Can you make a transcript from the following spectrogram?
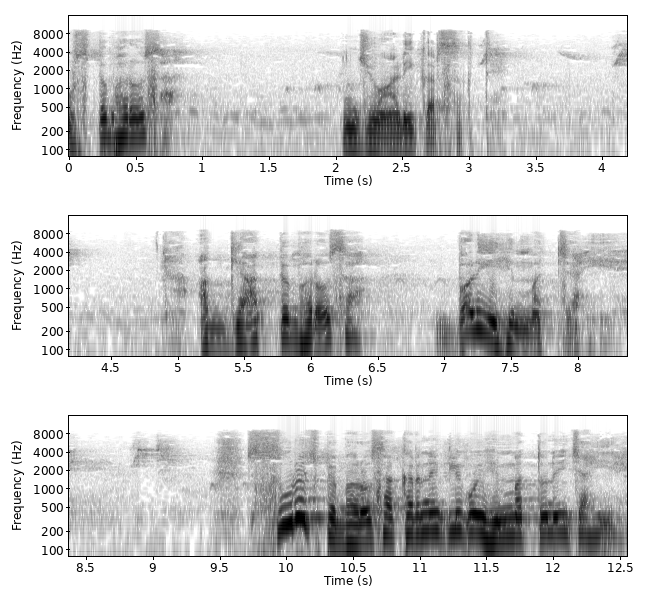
उस पर भरोसा जुआड़ी कर सकते अज्ञात पे भरोसा, बड़ी हिम्मत चाहिए। सूरज पे भरोसा करने के लिए कोई हिम्मत तो नहीं चाहिए।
